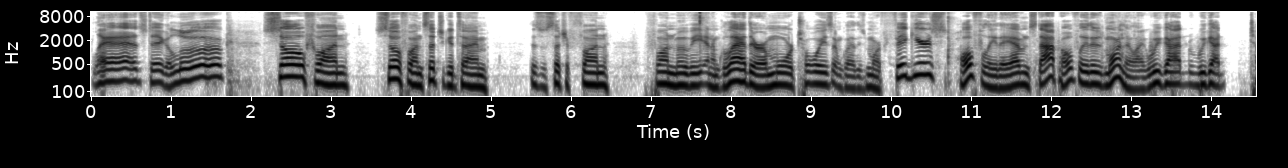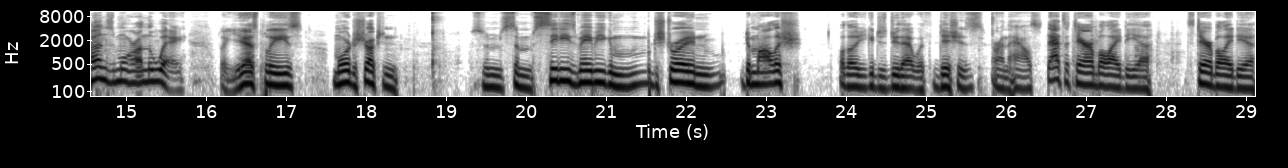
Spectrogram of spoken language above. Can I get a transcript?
let's take a look. So fun. So fun. Such a good time. This was such a fun, fun movie. And I'm glad there are more toys. I'm glad there's more figures. Hopefully, they haven't stopped. Hopefully, there's more. They're like, we got, we got tons more on the way. Like, yes, please. More destruction some some cities maybe you can destroy and demolish. Although you could just do that with dishes around the house. That's a terrible idea. It's a terrible idea.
